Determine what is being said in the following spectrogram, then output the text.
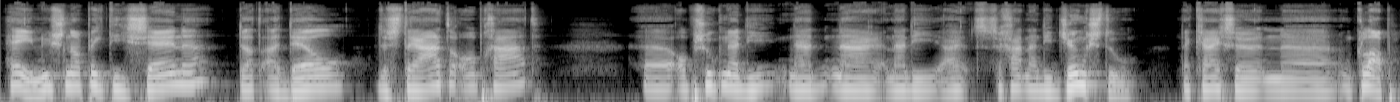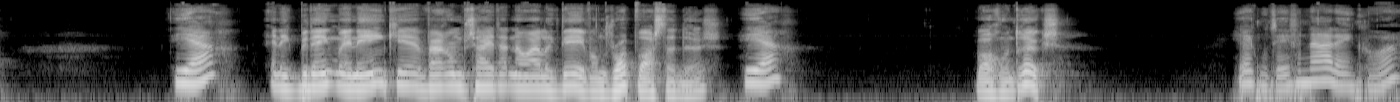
hé, hey, nu snap ik die scène dat Adele de straten opgaat. eh, op zoek naar die, naar, naar, naar die, ze gaat naar die junks toe. Dan krijgt ze een, eh, een klap. Ja? En ik bedenk me in één keer waarom zij dat nou eigenlijk deed. Want Rob was dat dus. Ja? Wou gewoon drugs. Ja, ik moet even nadenken hoor.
